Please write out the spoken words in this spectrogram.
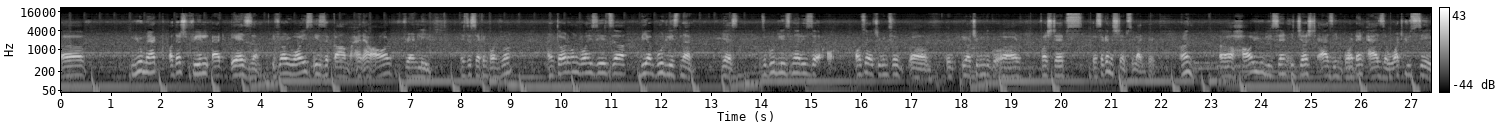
Uh, you make others feel at ease. If your voice is calm and or friendly is the second point one and third one voice is uh, be a good listener. Yes the good listener is uh, also achieving so uh, you're achieving the goal first steps the second steps like that. And uh, how you listen is just as important as what you say.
